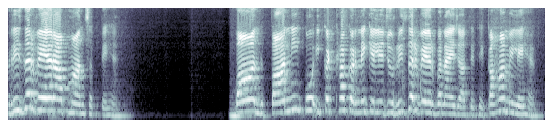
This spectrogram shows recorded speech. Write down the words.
रिजर्वेयर आप मान सकते हैं। बाँध, पानी को इकट्ठा करने के लिए जो रिजर्वेयर बनाए जाते थे, कहाँ मिले हैं?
